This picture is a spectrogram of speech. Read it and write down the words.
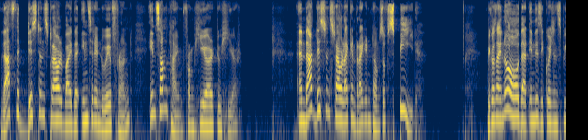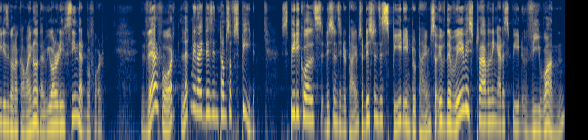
That's the distance traveled by the incident wavefront in some time from here to here. And that distance traveled I can write in terms of speed. Because I know that in this equation, speed is gonna come. I know that, we already seen that before. Therefore, let me write this in terms of speed. Speed equals distance into time. So distance is speed into time. So if the wave is traveling at a speed v1,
